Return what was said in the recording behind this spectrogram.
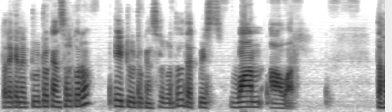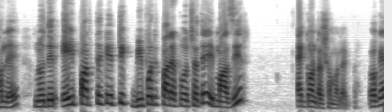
তাহলে এখানে টু টু ক্যান্সেল করো। এই টু টু ক্যান্সেল করে দ্যাট মিনস ওয়ান আওয়ার তাহলে নদীর এই পার থেকে ঠিক বিপরীত পারে পৌঁছাতে এই মাঝির এক ঘণ্টা সময় লাগবে ওকে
